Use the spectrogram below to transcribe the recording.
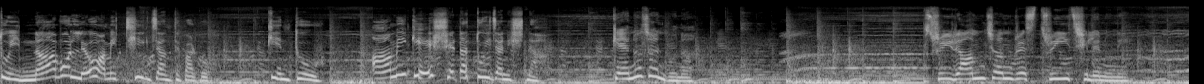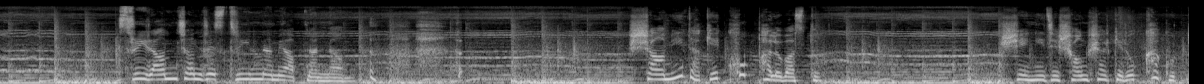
তুই না বললেও আমি ঠিক জানতে পারব। কিন্তু আমি কে সেটা তুই জানিস না। কেন জানব না? শ্রী রামচন্দ্রের স্ত্রী ছিলেন উনি। শ্রী রামচন্দ্রের স্ত্রীর নামে আপনার নাম? স্বামী তাকে খুব ভালোবাসত। সে নিজের সংসারকে রক্ষা করত।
